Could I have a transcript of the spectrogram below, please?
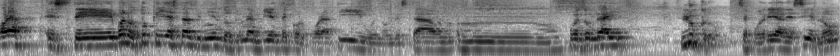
Ahora, este, bueno, tú que ya estás viniendo de un ambiente corporativo en donde está un, un- pues donde hay lucro, se podría decir, ¿no?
